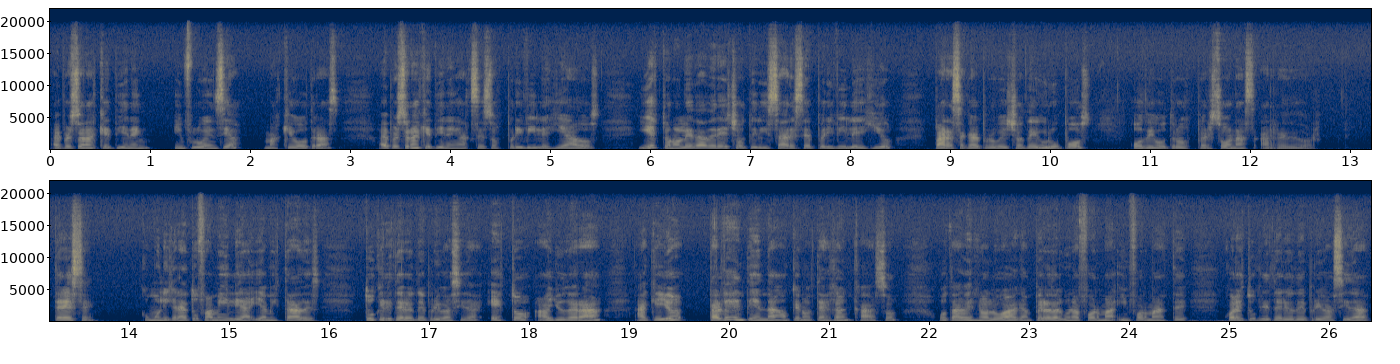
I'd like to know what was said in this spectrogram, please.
Hay personas que tienen influencia más que otras. Hay personas que tienen accesos privilegiados y esto no le da derecho a utilizar ese privilegio para sacar provecho de grupos o de otras personas alrededor. 13. Comunicar a tu familia y amistades tus criterios de privacidad. Esto ayudará a que ellos tal vez entiendan, aunque no te hagan caso, o tal vez no lo hagan, pero de alguna forma informaste cuál es tu criterio de privacidad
